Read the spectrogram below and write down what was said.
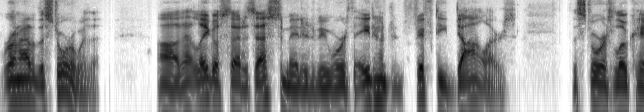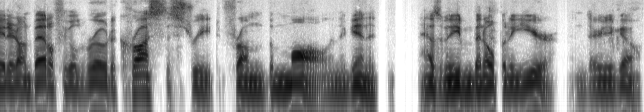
run out of the store with it. Uh, that Lego set is estimated to be worth eight hundred fifty dollars. The store is located on Battlefield Road across the street from the mall. And again, it hasn't even been open a year. And there you go.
